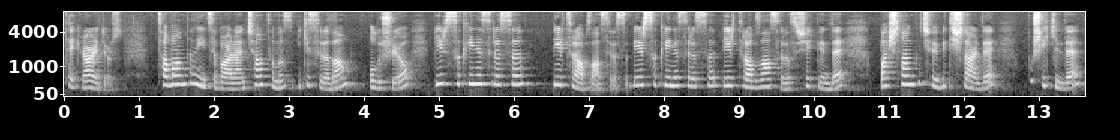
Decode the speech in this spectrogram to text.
tekrar ediyoruz. Tabandan itibaren çantamız iki sıradan oluşuyor. Bir sık iğne sırası, bir trabzan sırası, bir sık iğne sırası, bir trabzan sırası şeklinde başlangıç ve bitişlerde bu şekilde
